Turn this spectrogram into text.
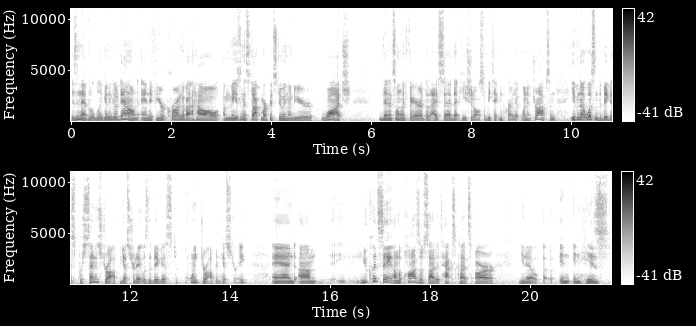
is inevitably going to go down. And if you're crowing about how amazing the stock market's doing under your watch, then it's only fair that I said that he should also be taking credit when it drops. And even though it wasn't the biggest percentage drop yesterday, it was the biggest point drop in history. And um, you could say on the positive side, the tax cuts are, you know, uh, in in his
